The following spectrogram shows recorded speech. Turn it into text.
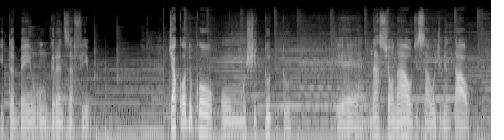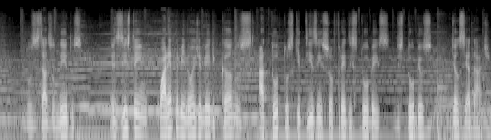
e também um grande desafio. De acordo com um Instituto é, Nacional de Saúde Mental dos Estados Unidos, existem 40 milhões de americanos adultos que dizem sofrer distúrbios, distúrbios de ansiedade.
